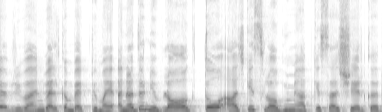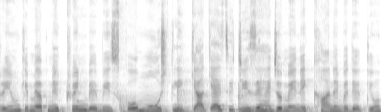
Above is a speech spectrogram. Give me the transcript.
everyone welcome back to my another new vlog तो आज के इस व्लॉग में मैं आपके साथ शेयर कर रही हूँ कि मैं अपने ट्विन बेबीज़ को मोस्टली क्या क्या ऐसी चीज़ें हैं जो मैंने खाने में देती हूँ।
